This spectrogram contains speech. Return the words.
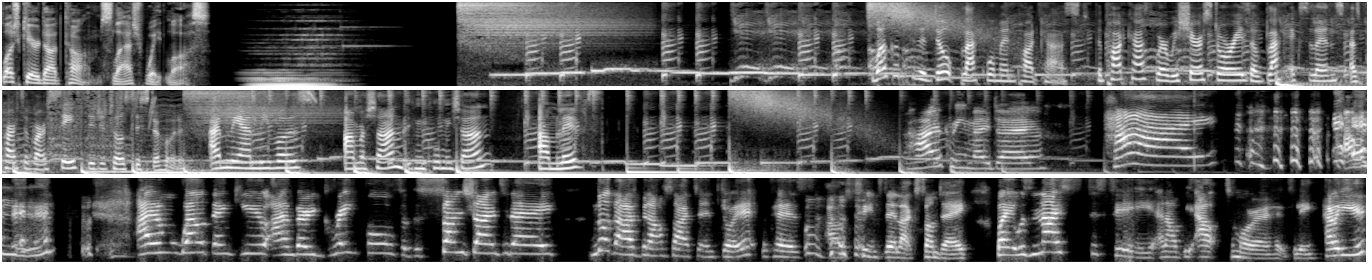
plushcare.com slash weight loss. Welcome to the Dope Black Woman podcast, the podcast where we share stories of black excellence as part of our safe digital sisterhood. I'm Leanne Levos. I'm Rashan, but you can call me Shan. I'm Livs. Hi, Queen Mojo. Hi. How are you? I am well, thank you. I am very grateful for the sunshine today. Not that I've been outside to enjoy it because I was treating today like Sunday, but it was nice to see, and I'll be out tomorrow, hopefully. How are you?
